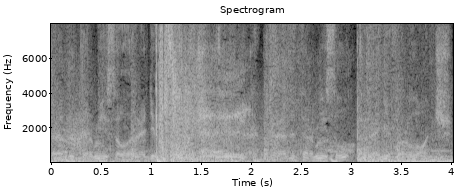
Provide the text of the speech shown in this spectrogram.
Predator missile ready for launch. Predator missile ready for launch.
